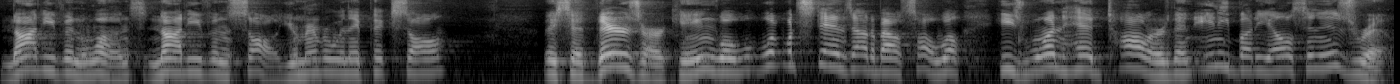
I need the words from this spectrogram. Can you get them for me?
not even once, not even Saul. You remember when they picked Saul? They said, There's our king. Well, what, stands out about Saul? Well, he's one head taller than anybody else in Israel.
